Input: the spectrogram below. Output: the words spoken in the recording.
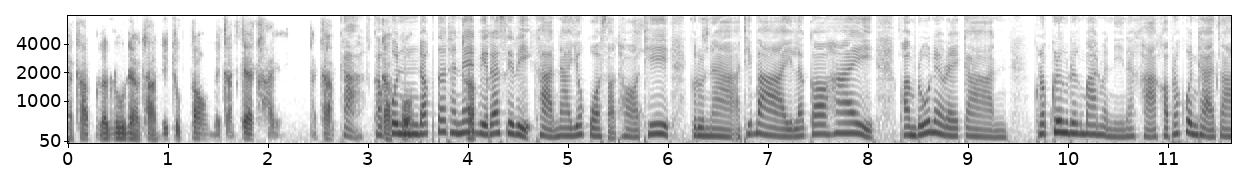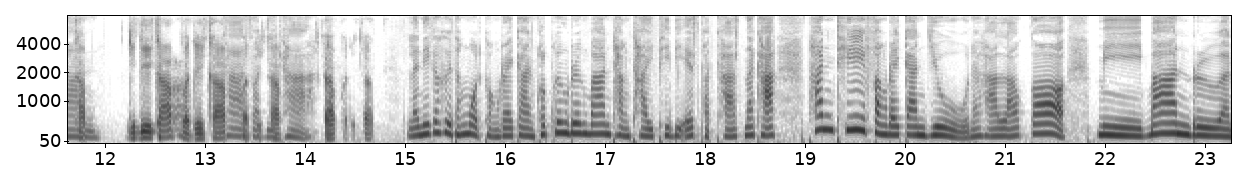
นะครับ และรู้แนวทางที่ถูกต้องในการแก้ไขนะครับค่ะขอบคุณครับผมดรธเนครัศบวีรศิริค่ะ นายกวสทที่กรุณาอธิบาย แล้วก็ให้ความรู้ในรายการ ครบเครื่องเรื่องบ้านวันนี้นะคะ ขอบพระคุณค่ะอาจารครับย์ ยินดีครับสวัสดีครับค่ะสวัสดีครับค่ะครับสวัสดีครับ และนี่ก็คือทั้งหมดของรายการครบเครื่องเรื่องบ้านทางไทย PBS Podcast นะคะ ท่านที่ฟังรายการอยู่นะคะ แล้วก็มีบ้านเรือน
